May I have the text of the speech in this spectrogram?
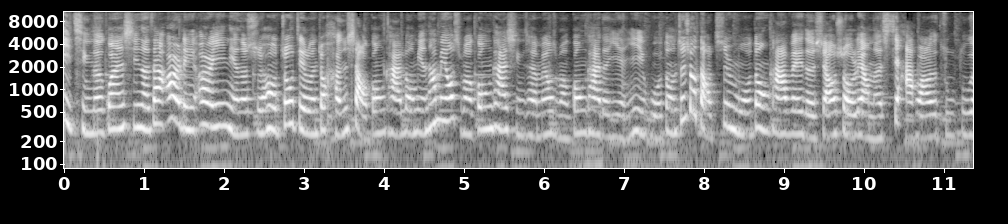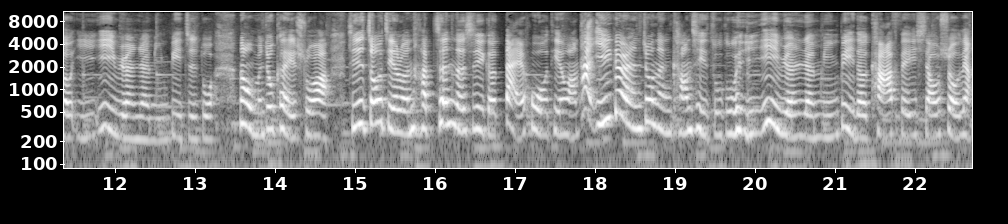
疫情的关系呢，在二零二一年的时候，周杰伦就很少公开露面，他没有什么公开行程，没有什么公开的演艺活动，这就导致魔动咖啡的销售量呢下滑了足足有一亿元人民币之多。那我们就可以说啊，其实周杰伦他真的是一个带货天王，他一个人就能扛起足足一亿元人民币的咖啡销售量，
